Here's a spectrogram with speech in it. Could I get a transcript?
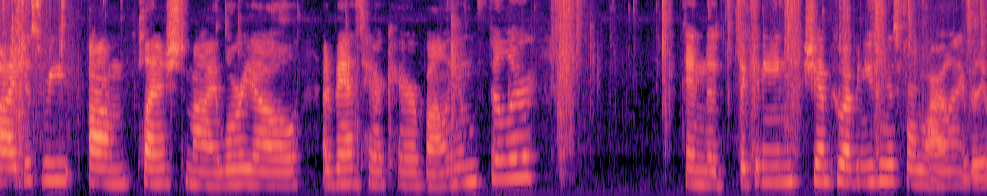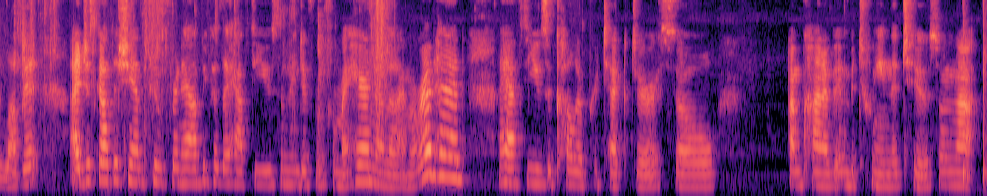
I just um, replenished my L'Oreal Advanced Hair Care Volume Filler in the thickening shampoo. I've been using this for a while and I really love it. I just got the shampoo for now because I have to use something different for my hair now that I'm a redhead. I have to use a color protector so I'm kind of in between the two. So I'm not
